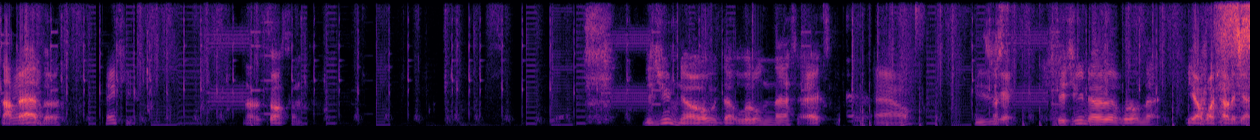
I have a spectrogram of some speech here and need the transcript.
Not yeah. bad though. Thank you. No, that's awesome. Did you know that Little Nas X? Ow. Just... Okay. Did you know that Lil Nas? Yeah, watch out again.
